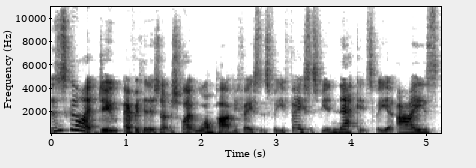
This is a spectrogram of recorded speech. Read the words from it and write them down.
This is going to like do everything. It's not just for like one part of your face. It's for your face, it's for your neck, it's for your eyes.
